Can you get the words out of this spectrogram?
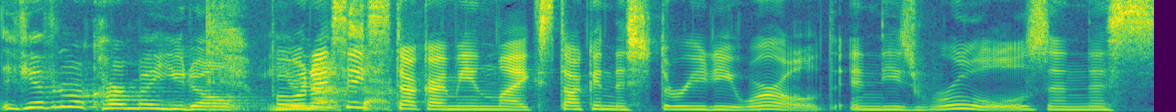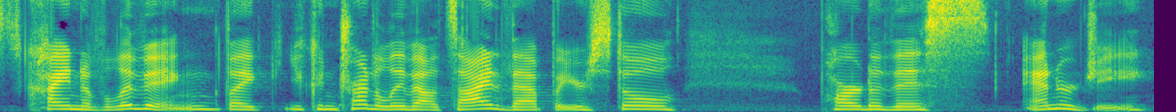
if you have no more karma you don't But when I say stuck. I mean like stuck in this 3D world, in these rules and this kind of living. Like you can try to live outside of that, but you're still part of this energy.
